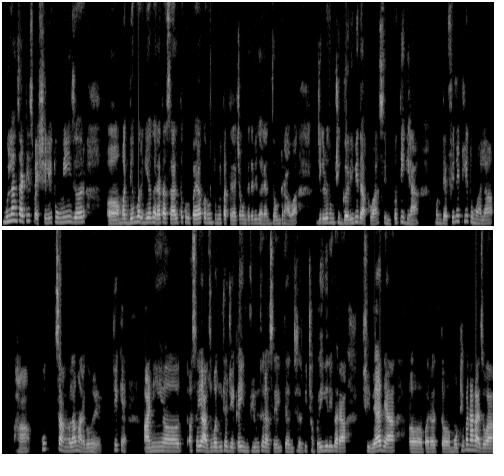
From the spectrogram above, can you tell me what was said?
मुलांसाठी स्पेशली तुम्ही जर मध्यमवर्गीय घरात असाल तर कृपया करून तुम्ही पत्र्याच्या कोणत्या तरी घरात जाऊन राहावा. जिकडे तुमची गरिबी दाखवा सिंपती घ्या. मग डेफिनेटली तुम्हाला हा खूप चांगला मार्ग मिळेल. ठीक आहे? आणि असं या आजूबाजूच्या जे काही इन्फ्लुएन्सर असेल त्यांच्यासारखी छपरीगिरी करा शिव्या द्या परत मोठेपणा गाजवा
